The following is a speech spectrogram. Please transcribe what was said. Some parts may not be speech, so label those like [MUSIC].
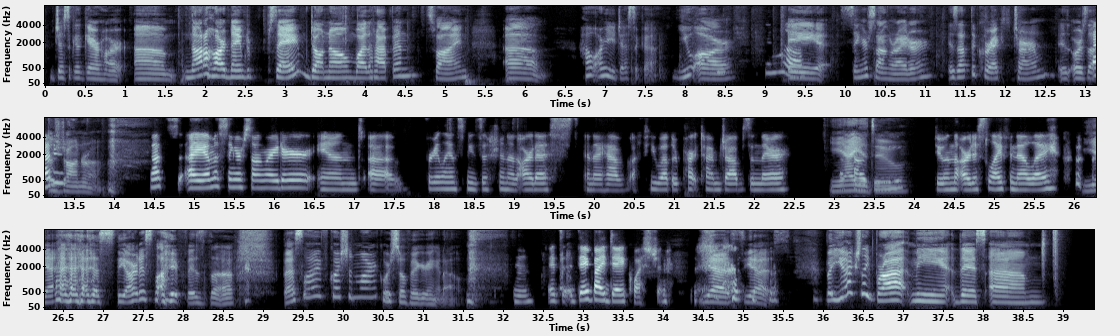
Jessica Gerhardt. Um, not a hard name to say. Don't know why that happened. It's fine. Um, how are you, Jessica? You are a singer songwriter. Is that the correct term, is, or is that, That a is- genre? That's I am a singer songwriter and a freelance musician and artist, and I have a few other part time jobs in there yeah, you do. Doing the artist life in LA. yes, the artist life is the [LAUGHS] best life? Question mark. We're still figuring it out. Mm, It's a day by day question. yes, [LAUGHS] yes. But you actually brought me this um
